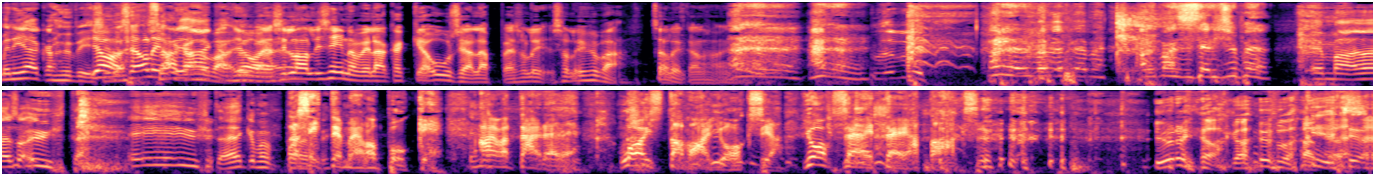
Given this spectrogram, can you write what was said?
meni aika hyvin. Joo, sillä. se oli, aika, hyvä. Joo, ja sillä oli siinä vielä kaikkia uusia läppejä. Se oli, se oli hyvä. Se oli kanssa. En mä, mä en saa yhtään. Ei, yhtään, eikä mä No parempi. sitten meillä on pukki. Aivan täydellinen. Loistavaa juoksia. Juokse eteen ja taakse. Jyri on aika hyvä tässä.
